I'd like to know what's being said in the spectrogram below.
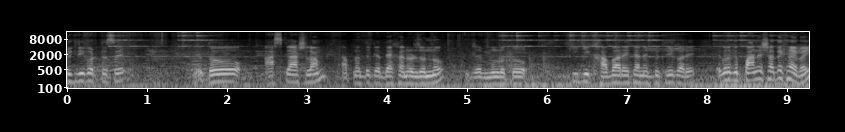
বিক্রি করতেছে। তো আজকে আসলাম আপনাদেরকে দেখানোর জন্য যে মূলত কি কি খাবার এখানে বিক্রি করে। এগুলো কি পানের সাথে খায় ভাই?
